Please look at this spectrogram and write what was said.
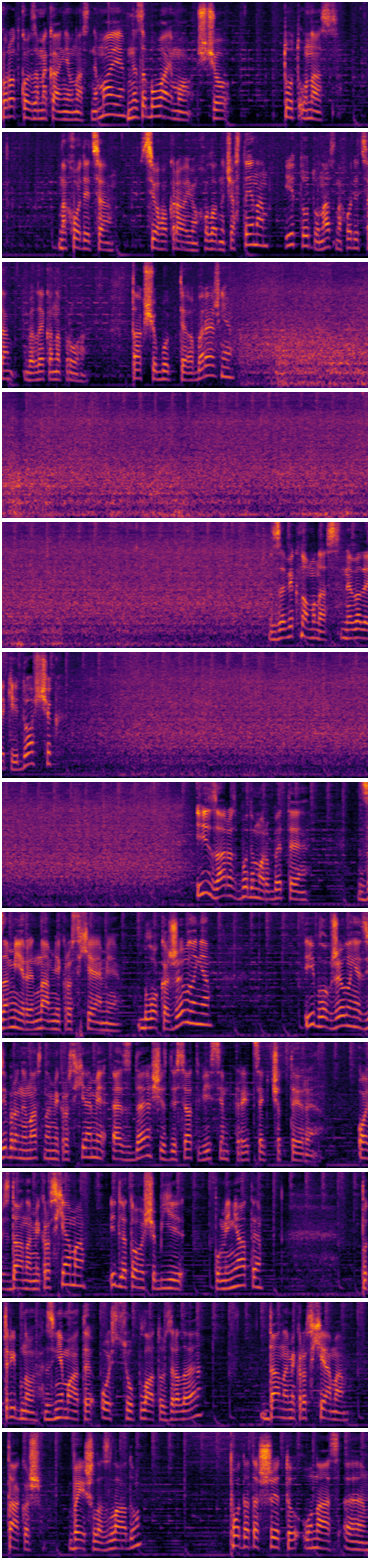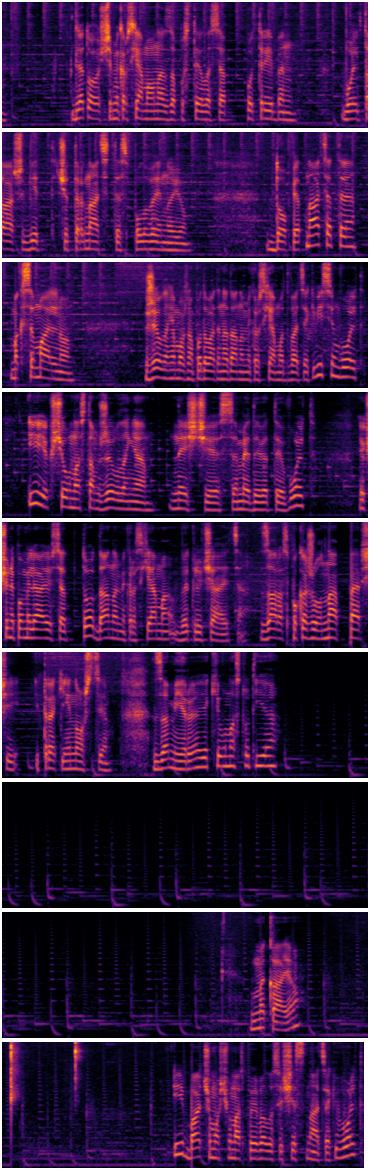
Короткого замикання у нас немає. Не забуваємо, що тут у нас знаходиться з цього краю холодна частина, і тут у нас знаходиться велика напруга. Так що будьте обережні. За вікном у нас невеликий дощик. І зараз будемо робити заміри на мікросхемі блока живлення. І блок живлення зібраний у нас на мікросхемі SD6834. Ось дана мікросхема. І для того, щоб її поміняти, потрібно знімати ось цю плату з реле. Дана мікросхема також вийшла з ладу. По даташиту у нас. Е, для того, щоб мікросхема у нас запустилася, потрібен вольтаж від 14,5 до 15. Максимально живлення можна подавати на дану мікросхему 28 вольт. І якщо у нас там живлення нижче 7-9 вольт, якщо не помиляюся, то дана мікросхема виключається. Зараз покажу на першій і третій ножці заміри, які у нас тут є. Вмикаю. І бачимо, що у нас з'явилося 16 вольт.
